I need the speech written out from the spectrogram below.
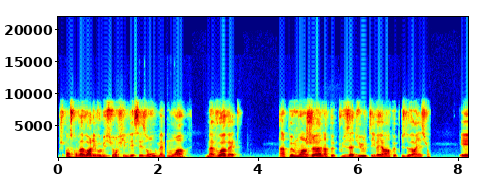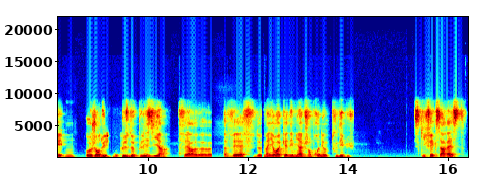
je pense qu'on va voir l'évolution au fil des saisons, où même moi, ma voix va être un peu moins jeune, un peu plus adulte, et il va y avoir un peu plus de variation. Et Mm. aujourd'hui, je prends plus de plaisir à faire euh, la VF de My Hero Academia que j'en prenais au tout début. Ce qui fait que ça reste,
